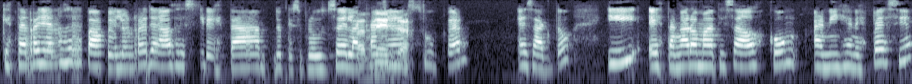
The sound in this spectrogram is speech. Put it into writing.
que están rellenos de papelón rallado, es decir, está lo que se produce de la caña de azúcar, exacto, y están aromatizados con anís en especie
